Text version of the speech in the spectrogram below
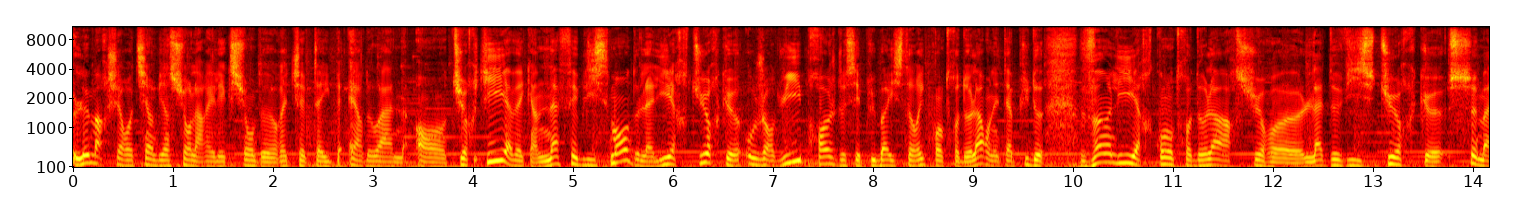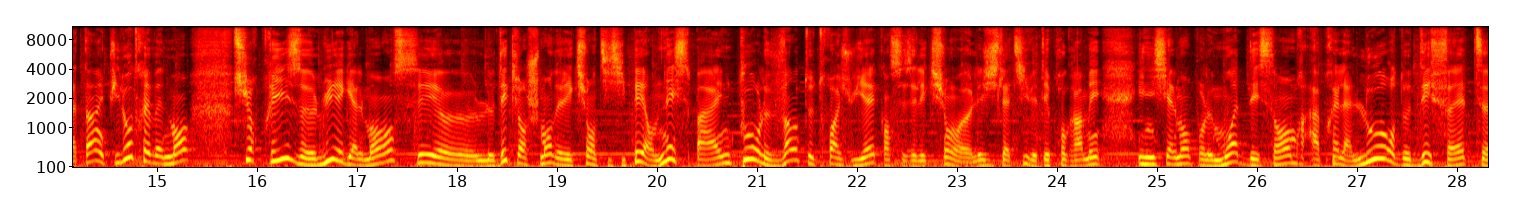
le marché retient bien sûr la réélection de Recep Tayyip Erdogan en Turquie avec un affaiblissement de la lire turque aujourd'hui, proche de ses plus bas historiques contre dollar. On est à plus de 20 lires contre dollar sur euh, la devise turque ce matin. Et puis l'autre événement, surprise, lui également, c'est euh, le déclenchement d'élections anticipées en Espagne pour le 23 juillet, quand ces élections euh, législatives étaient programmées initialement pour le mois de décembre, après la lourde défaite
